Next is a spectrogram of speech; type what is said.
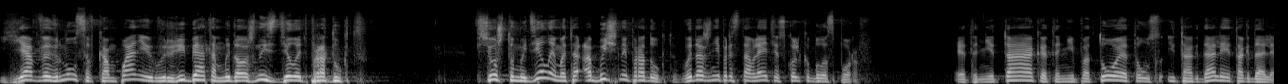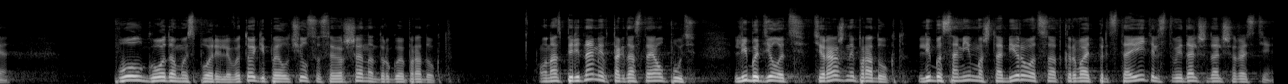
Я вернулся в компанию и говорю, ребята, мы должны сделать продукт. Все, что мы делаем, это обычный продукт. Вы даже не представляете, сколько было споров. Это не так, это не по то, это усл... и так далее, и так далее. Полгода мы спорили. В итоге получился совершенно другой продукт. У нас перед нами тогда стоял путь. Либо делать тиражный продукт, либо самим масштабироваться, открывать представительство и дальше-дальше расти.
